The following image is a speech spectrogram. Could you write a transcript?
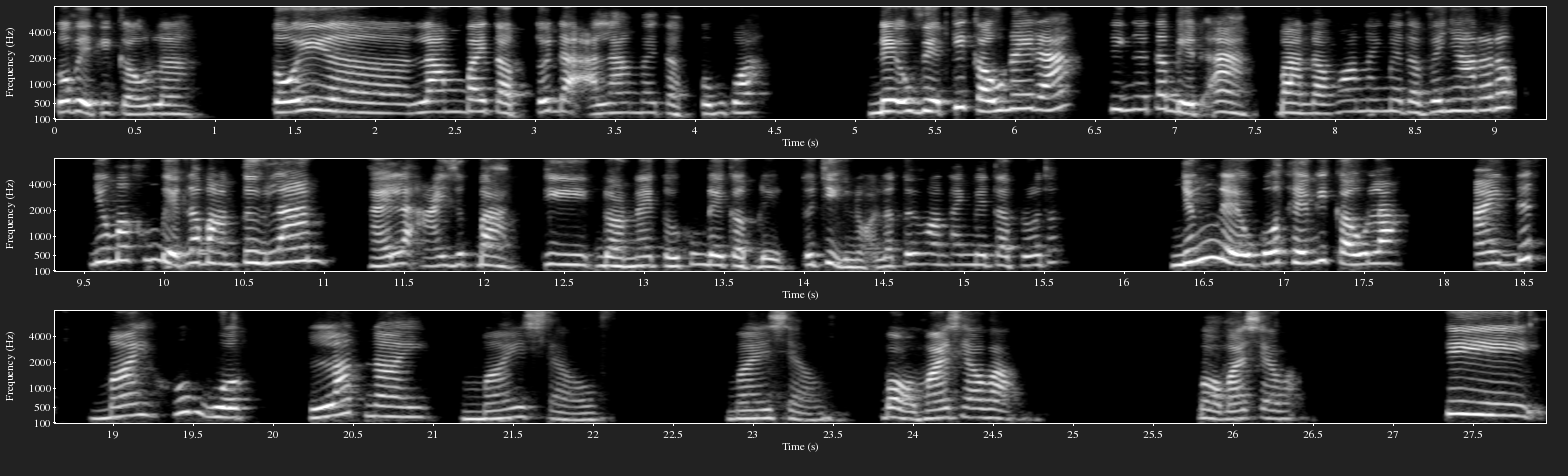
Cô về cái câu là tôi uh, làm bài tập tôi đã làm bài tập hôm qua. Nếu viết cái câu này ra thì người ta biết à bạn đã hoàn thành bài tập về nhà đó đó nhưng mà không biết là bạn tự làm hay là ai giúp bạn? Thì đoạn này tôi không đề cập đến. Tôi chỉ nói là tôi hoàn thành bài tập rồi thôi. Nhưng nếu có thêm cái câu là, I did my homework last night myself. Myself. Bỏ myself vào. Bỏ myself vào. Thì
